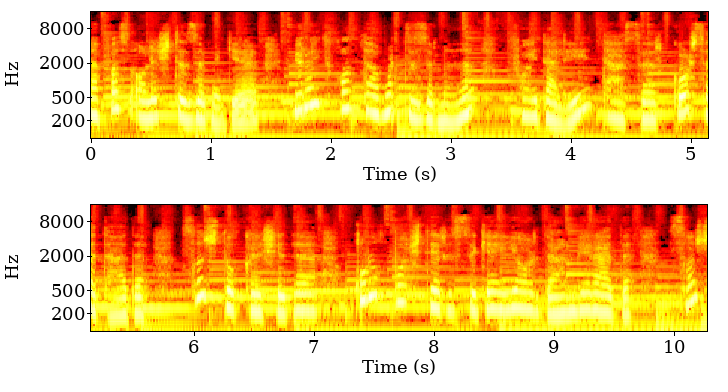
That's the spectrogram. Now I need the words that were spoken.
nafas olish tizimiga yurak qon tamir tizimini foydali ta'sir ko'rsatadi. Soch to'kilishida quruq bosh terisiga yordam beradi. Soch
